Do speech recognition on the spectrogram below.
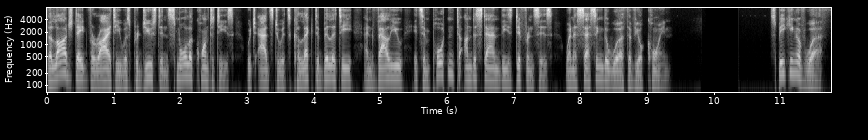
The large date variety was produced in smaller quantities, which adds to its collectability and value. It's important to understand these differences when assessing the worth of your coin. Speaking of worth,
